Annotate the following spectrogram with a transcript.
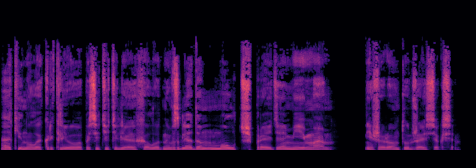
окинула крикливого посетителя холодным взглядом, молча пройдя мимо. И Жером тут же осекся.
